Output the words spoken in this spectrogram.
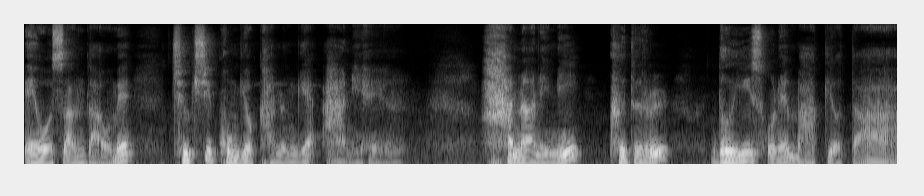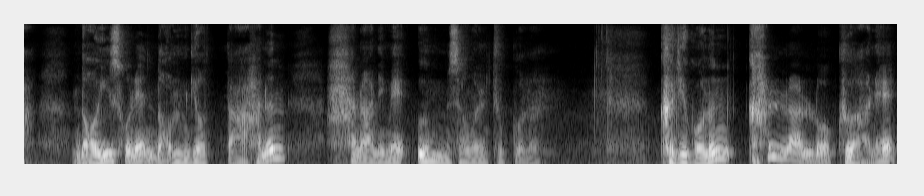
애워싼 다음에 즉시 공격하는 게 아니에요. 하나님이 그들을 너희 손에 맡겼다. 너희 손에 넘겼다 하는 하나님의 음성을 듣고는 그리고는 칼날로 그 안에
